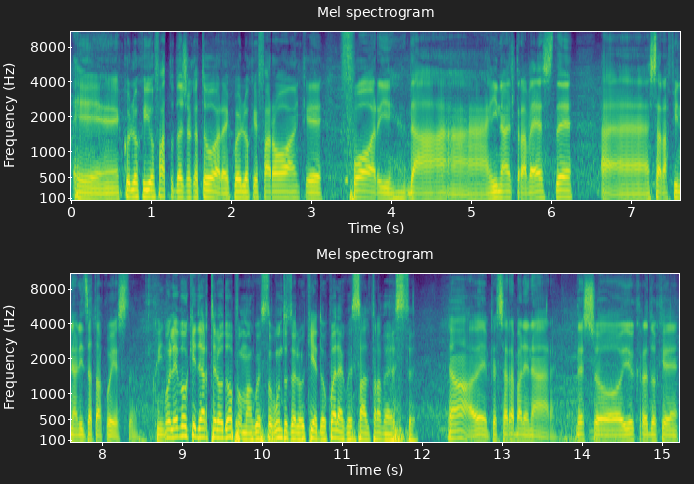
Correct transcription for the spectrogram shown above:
e quello che io ho fatto da giocatore, quello che farò anche fuori da, in altra veste eh, sarà finalizzato a questo. Quindi... Volevo chiedertelo dopo ma a questo punto te lo chiedo, qual è quest'altra veste? No, mi piacerebbe allenare, adesso io credo che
